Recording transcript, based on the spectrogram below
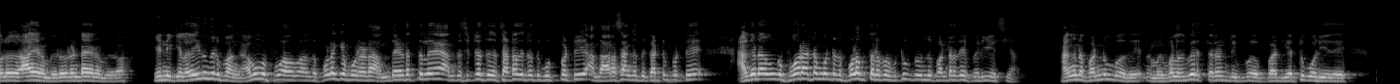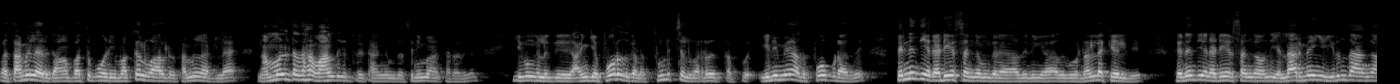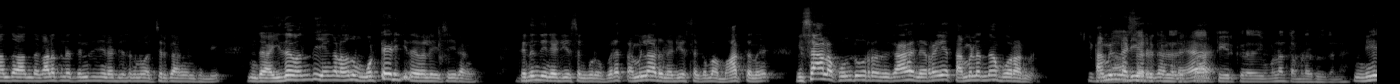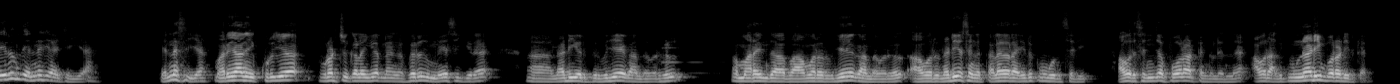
ஒரு ஆயிரம் பேரோ ரெண்டாயிரம் பேரோ எண்ணிக்கையில் இருந்திருப்பாங்க. அவங்க போ அந்த புழைக்க போன இடம் அந்த இடத்துல அந்த சிட்டத்துக்கு சட்டத்திட்டத்துக்கு உட்பட்டு அந்த அரசாங்கத்துக்கு கட்டுப்பட்டு அங்கே அவங்க போராட்டம் பண்ணுறது புலப்பு தலைப்பை விட்டு விட்டு வந்து பண்ணுறதே பெரிய விஷயம். அங்கே பண்ணும்போது நம்ம இவ்வளவு பேர் திரண்டு இப்போ எட்டு கோடி இப்போ தமிழில் இருக்கான் பத்து கோடி மக்கள் வாழ்கிற தமிழ்நாட்டில் நம்மள்கிட்ட தான் வாழ்ந்துக்கிட்டு இருக்காங்க இந்த சினிமாக்காரர்கள். இவங்களுக்கு அங்கே போகிறதுக்கான துணிச்சல் வர்றது தப்பு. இனிமேல் அது போகக்கூடாது. தென்னிந்திய நடிகர் சங்கம்ங்கிற அது நீங்கள் அது ஒரு நல்ல கேள்வி. தென்னிந்திய நடிகர் சங்கம் வந்து எல்லாருமே இங்கே இருந்தாங்க. அந்த அந்த காலத்தில் தென்னிந்திய நடிகர் சங்கம் வச்சுருக்காங்கன்னு சொல்லி. இந்த இதை வந்து எங்களை வந்து மொட்டையடிக்கிற வேலையை செய்கிறாங்க தென்னிந்திய நடிகர் சங்கம் பேரை தமிழ்நாடு நடிகர் சங்கமாக மாற்றணும் விசாலை கொண்டு வர்றதுக்காக நிறைய தமிழன் தான் இப்ப தமிழ் நடிகர். கார்த்தி இருக்கிறது இவங்கெல்லாம் தமிழர்கள் தானே? நீ இருந்து என்ன செய்ய செய்ய? என்ன செய்ய? மரியாதைக்குரிய புரட்சி கலைஞர் நாங்கள் பெரிதும் நேசிக்கிற நடிகர் திரு. விஜயகாந்த் அவர்கள். மறைந்த அமரர் விஜயகாந்த் அவர்கள் அவர் நடிகர் சங்க தலைவராக இருக்கும்போது சரி அவர் செஞ்ச போராட்டங்கள் என்ன அவர் அதுக்கு முன்னாடியும் போராடி இருக்கார்.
